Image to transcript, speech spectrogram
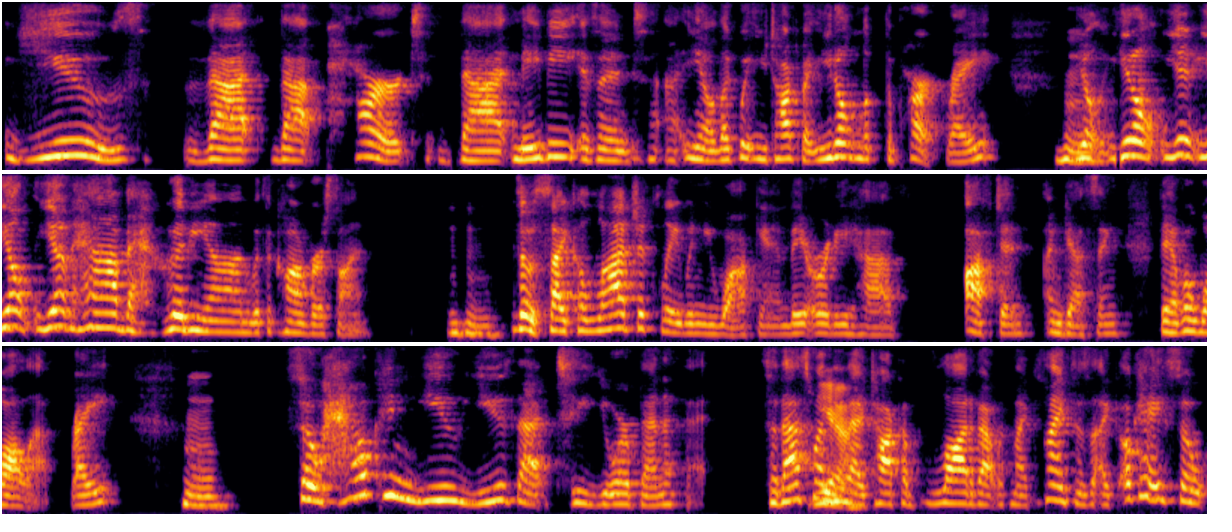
use that that part that maybe isn't uh, you know like what you talked about you don't look the part right mm-hmm. you don't you don't you, you don't you don't have the hoodie on with the converse on mm-hmm. so psychologically when you walk in they already have often i'm guessing they have a wall up right mm-hmm. so how can you use that to your benefit so that's one yeah. thing i talk a lot about with my clients is like okay so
